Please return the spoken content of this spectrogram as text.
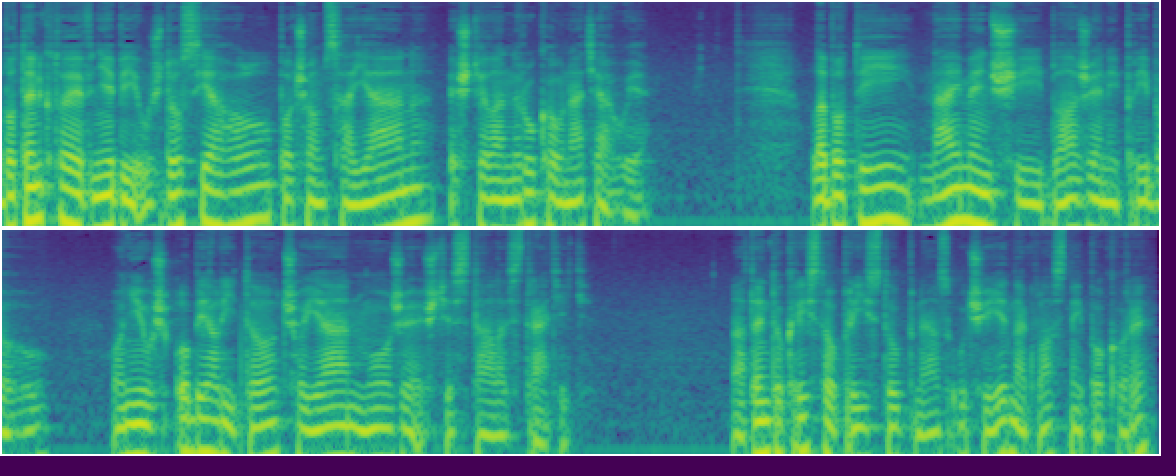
Lebo ten, kto je v nebi, už dosiahol, po čom sa Ján ešte len rukou naťahuje. Lebo tí najmenší blážení pri Bohu, oni už objali to, čo Ján môže ešte stále stratiť. A tento Kristov prístup nás učí jednak vlastnej pokore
